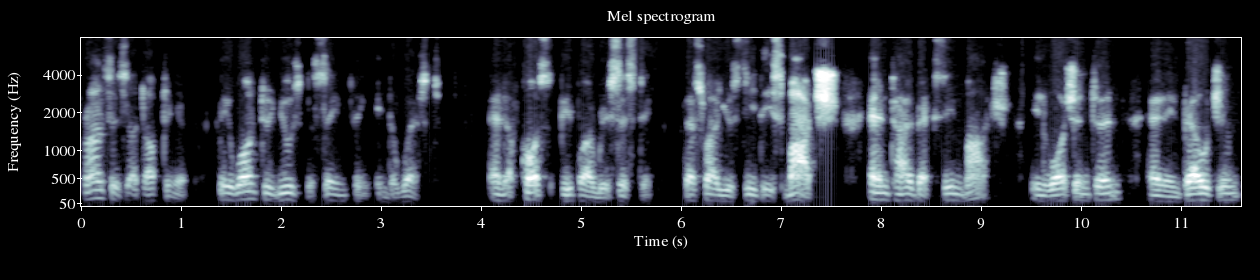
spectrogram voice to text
France is adopting it. They want to use the same thing in the West. And of course, people are resisting. That's why you see this march, anti-vaccine march in Washington and in Belgium.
